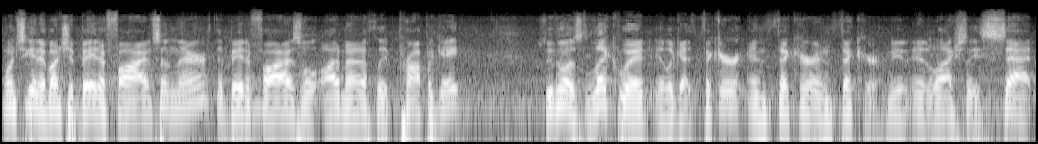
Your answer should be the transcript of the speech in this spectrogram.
Once you get a bunch of beta 5s in there, the beta 5s will automatically propagate. So even though it's liquid, it'll get thicker and thicker and thicker. It'll actually set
